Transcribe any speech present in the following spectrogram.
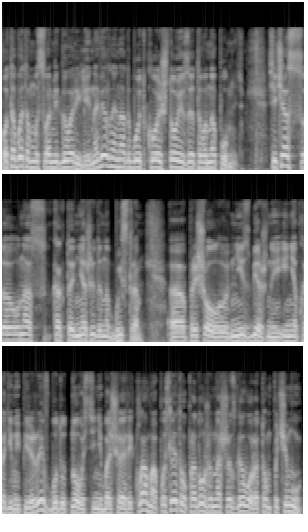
Вот об этом мы с вами говорили. И, наверное, надо будет кое-что из этого напомнить. Сейчас э, у нас как-то неожиданно быстро э, пришел неизбежный и необходимый перерыв, будут новости, небольшая реклама, а после этого продолжим наш разговор о том, почему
